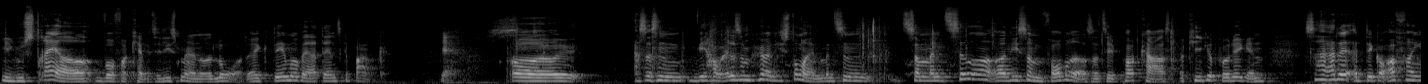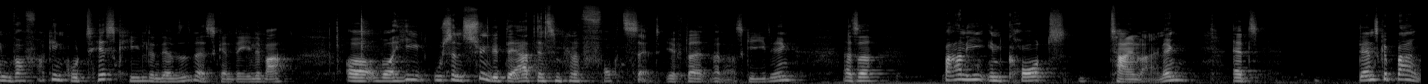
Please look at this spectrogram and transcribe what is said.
illustreret, hvorfor kapitalisme er noget lort, ikke? det må være Danske Bank. ja. Og øh, altså sådan, vi har jo alle sammen hørt historien, men sådan, som man sidder og ligesom forbereder sig til et podcast og kigger på det igen, så er det, at det går op for en, hvor fucking grotesk hele den der hvidvaskskandale var. Og hvor helt usandsynligt det er, at den simpelthen er fortsat efter alt, hvad der er sket. Ikke? Altså, bare lige en kort timeline. Ikke? At Danske Bank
